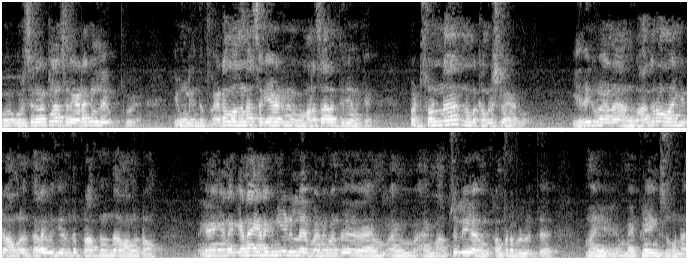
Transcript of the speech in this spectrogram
ஒரு- ஒரு சிலருக்குலாம் சில இடங்கள் இப்போ இவங்களுக்கு இந்த இடம் வாங்கினா சரியாயிடும்னு எனக்கு மனசார தெரியும் எனக்கு. பட் சொன்னால் நம்ம கமர்ஷியல் ஆகிடுவோம் எதுக்கு வேணாம் அது வாங்குறோம் வாங்கிட்டோம் அவங்களுக்கு தலைவிதி இருந்து ப்ராப்ளம் இருந்தால் வாங்கட்டும். எனக்கு ஏன்னா எனக்கு நீடு இல்லை. இப்போ எனக்கு வந்து ஐம் ஐம் ஐம் அப்சுவலி I'm comfortable with my my playing zone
